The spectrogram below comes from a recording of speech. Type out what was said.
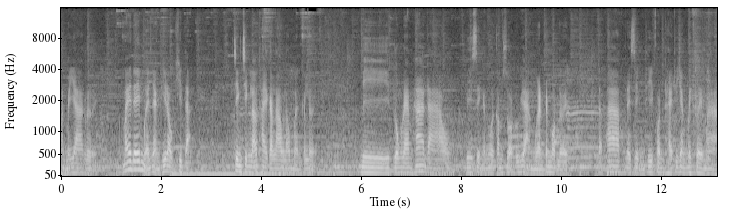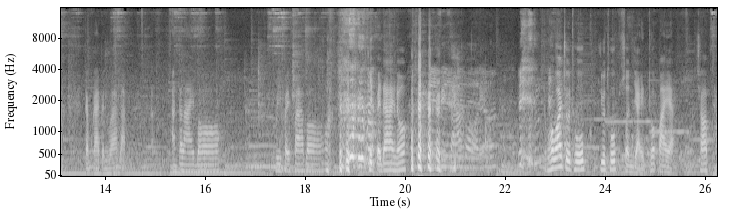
มันไม่ยากเลย ไม่ได้เหมือนอย่างที่เราคิดอะจริง ๆ แล้วไทยกับเราเราเหมือนกันเลย มีโรงแรม 5 ดาว มีสิ่งอำนวยความสะดวกทุกอย่างเหมือนกันหมดเลย แต่ภาพในสิ่งที่คนไทยที่ยังไม่เคยมากลับกลายเป็นว่าแบบอันตรายบอมีไฟฟ้าบอ คิดไปได้เนาะไปฟ้าบ่อเลยเหรอเพราะว่า YouTube YouTube ส่วนใหญ่ทั่วไปอะชอบท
